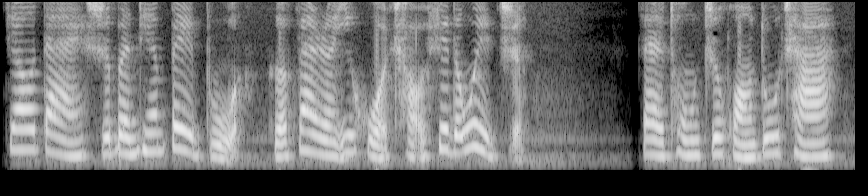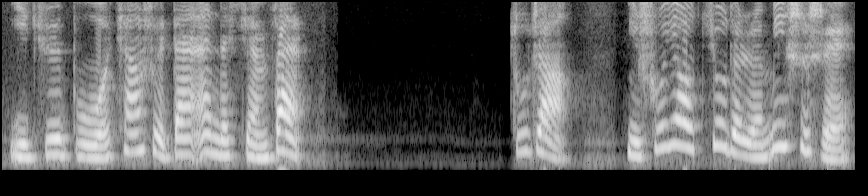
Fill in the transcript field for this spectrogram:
交代石本天被捕和犯人一伙巢穴的位置，再通知黄督察已拘捕枪水弹案的嫌犯。组长，你说要救的人命是谁？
